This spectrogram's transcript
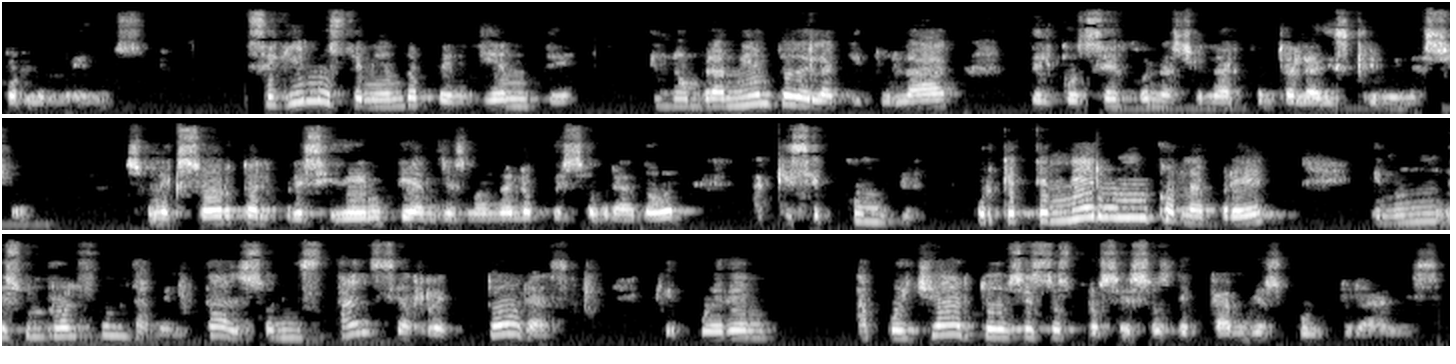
por lo. Seguimos teniendo pendiente el nombramiento de la titular del Consejo Nacional contra la Discriminación. Es un exhorto al presidente Andrés Manuel López Obrador a que se cumpla porque tener un CONAPRED es un rol fundamental, son instancias rectoras que pueden apoyar todos estos procesos de cambios culturales.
